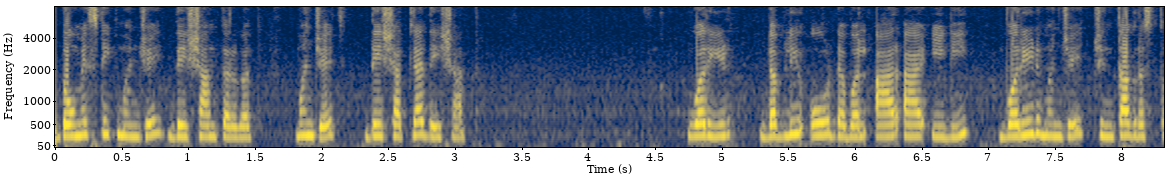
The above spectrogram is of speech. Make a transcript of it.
domestic म्हणजे देशांतर्गत म्हणजेच देशातल्या देशात. Worried W O double R I E D worried म्हणजे चिंताग्रस्त.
